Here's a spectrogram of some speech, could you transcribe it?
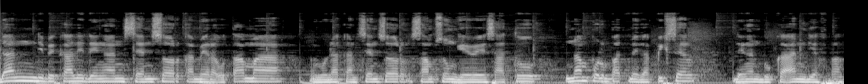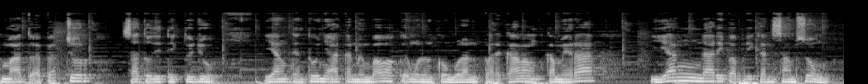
dan dibekali dengan sensor kamera utama menggunakan sensor Samsung GW1 64 megapiksel dengan bukaan diafragma atau aperture 1.7 yang tentunya akan membawa keunggulan-keunggulan perekaman kamera yang dari pabrikan Samsung.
